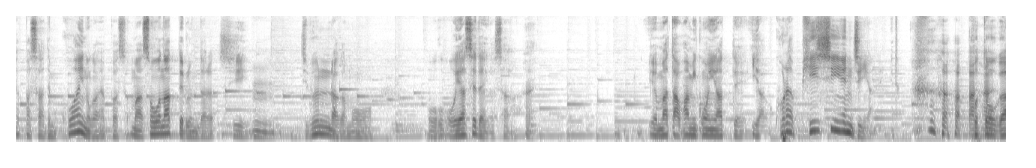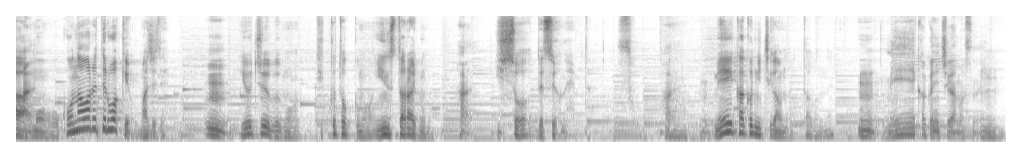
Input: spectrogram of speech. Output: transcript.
やっぱさでも怖いのがやっぱさまあそうなってるんだしうん。自分らがもうお親世代がさはい。いやまたファミコンやっていやこれは PC エンジンやねんみたいな。ことがうもう行われてるわけよマジで。うん。YouTube も TikTok もインスタライブもはい。一緒ですよねみたいそう。はい。な、明確に違うの多分ねうん、うん、明確に違いますね、うん。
